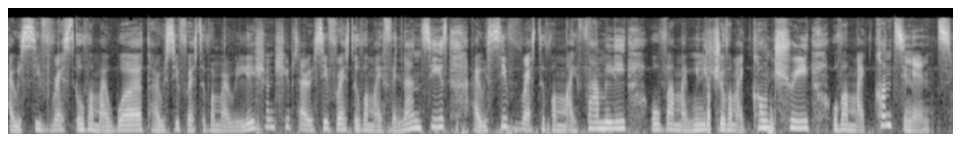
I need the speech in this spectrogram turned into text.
I receive rest over my work, I receive rest over my relationships, I receive rest over my finances, I receive rest over my family, over my ministry, over my country, over my continent.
